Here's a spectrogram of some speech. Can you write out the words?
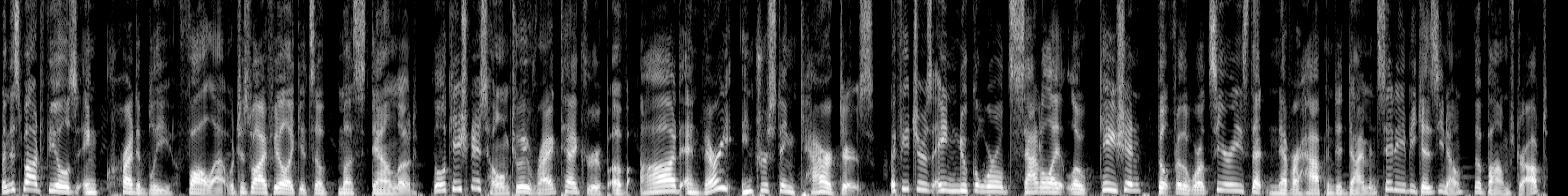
And this mod feels incredibly Fallout, which is why I feel like it's a must download. The location is home to a ragtag group of odd and very interesting characters. It features a Nuka World satellite location built for the World Series that never happened in Diamond City because, you know, the bombs dropped.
